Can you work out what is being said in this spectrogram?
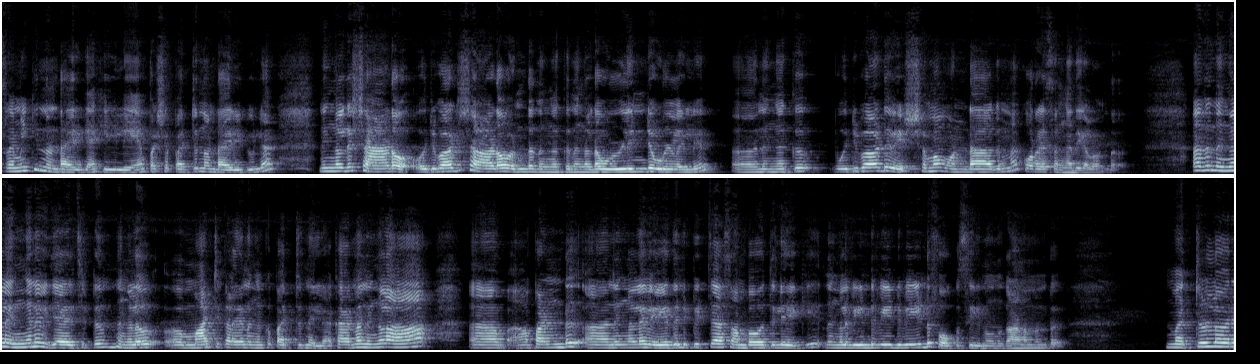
ശ്രമിക്കുന്നുണ്ടായിരിക്കാം ഹീൽ ചെയ്യാൻ പക്ഷെ പറ്റുന്നുണ്ടായിരിക്കില്ല നിങ്ങളുടെ ഷാഡോ ഒരുപാട് ഷാഡോ ഉണ്ട് നിങ്ങൾക്ക് നിങ്ങളുടെ ഉള്ളിൻ്റെ ഉള്ളിൽ നിങ്ങൾക്ക് ഒരുപാട് വിഷമം ഉണ്ടാകുന്ന കുറേ സംഗതികളുണ്ട് അത് നിങ്ങൾ എങ്ങനെ വിചാരിച്ചിട്ടും നിങ്ങൾ മാറ്റിക്കളയാൻ നിങ്ങൾക്ക് പറ്റുന്നില്ല കാരണം നിങ്ങൾ ആ പണ്ട് നിങ്ങളെ വേദനിപ്പിച്ച ആ സംഭവത്തിലേക്ക് നിങ്ങൾ വീണ്ടും വീണ്ടും വീണ്ടും ഫോക്കസ് ചെയ്യുന്നു എന്ന് കാണുന്നുണ്ട് മറ്റുള്ളവർ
